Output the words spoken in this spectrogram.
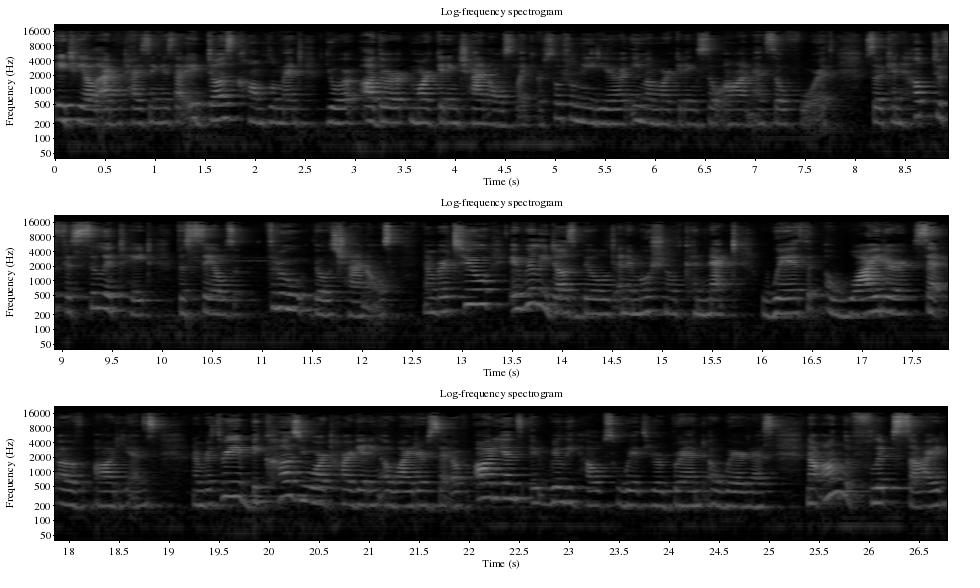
ATL advertising is that it does complement your other marketing channels like your social media, email marketing, so on and so forth. So it can help to facilitate the sales through those channels. Number two, it really does build an emotional connect with a wider set of audience. Number three, because you are targeting a wider set of audience, it really helps with your brand awareness. Now, on the flip side,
